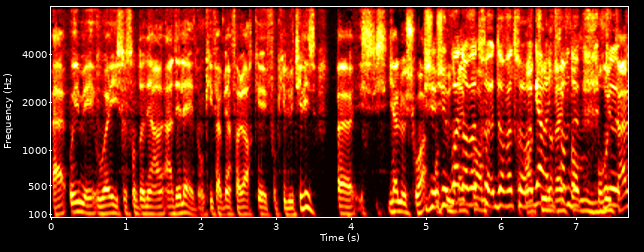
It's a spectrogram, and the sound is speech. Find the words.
Bah, oui, mais ouais, ils se sont donné un, un délai, donc il va bien falloir qu'il faut qu'ils l'utilisent. Euh, il y a le choix. Je, vois dans votre, dans votre regard une une forme de, brutale.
